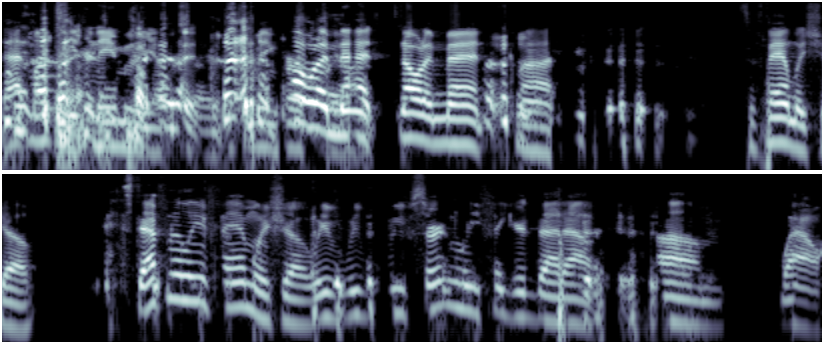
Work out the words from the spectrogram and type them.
That might be the name of the episode. to be It's not what I meant. It's not what I meant. Come on. it's a family show. It's definitely a family show. We've we've we've certainly figured that out. Um, wow,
